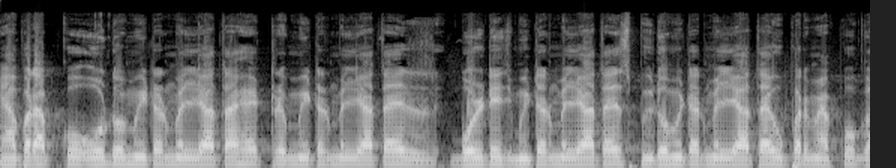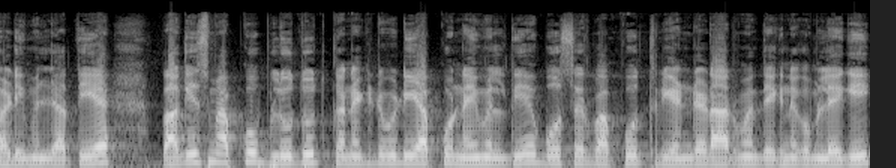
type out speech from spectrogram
यहाँ पर आपको ओडोमीटर मिल जाता है ट्रिप मीटर मिल जाता है वोल्टेज मीटर मिल जाता है स्पीडोमीटर मिल जाता है, ऊपर में आपको घड़ी मिल जाती है। बाकी इसमें आपको ब्लूटूथ कनेक्टिविटी आपको नहीं मिलती है, वो सिर्फ़ आपको थ्री आर में देखने को मिलेगी।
